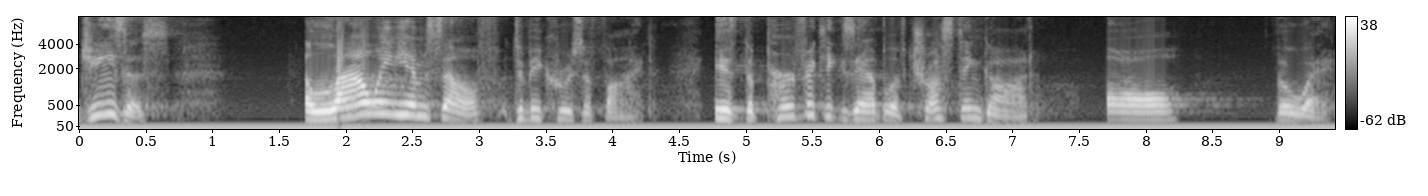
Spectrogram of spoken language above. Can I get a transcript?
Jesus, allowing himself to be crucified, is the perfect example of trusting God all the way.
